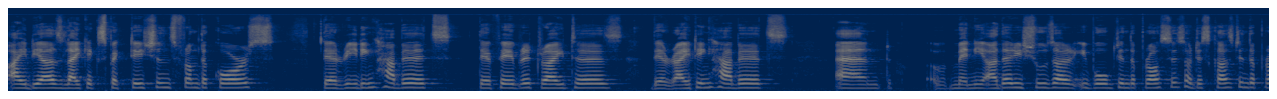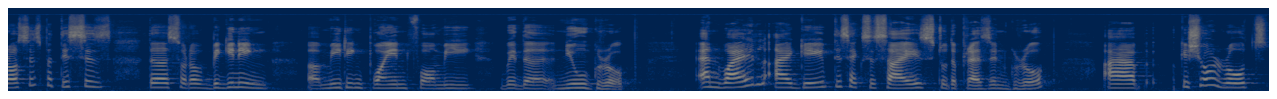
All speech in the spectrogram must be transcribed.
ideas like expectations from the course, their reading habits, their favorite writers, their writing habits and uh, many other issues are evoked in the process or discussed in the process, but this is the sort of beginning uh, meeting point for me with a new group. And while I gave this exercise to the present group, uh, Kishore wrote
